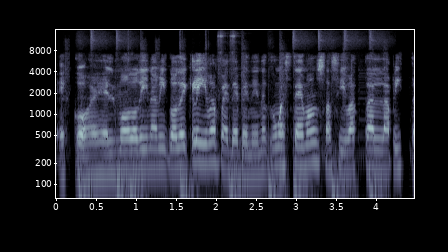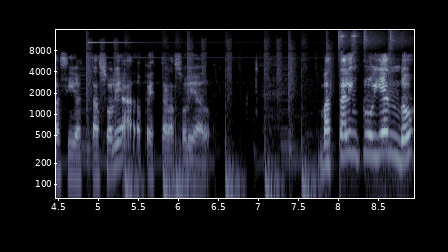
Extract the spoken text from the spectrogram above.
escoges el modo dinámico de clima, pues dependiendo de cómo esté Monza, si va a estar la pista, si va a estar soleado, pues estará soleado. Va a estar incluyendo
